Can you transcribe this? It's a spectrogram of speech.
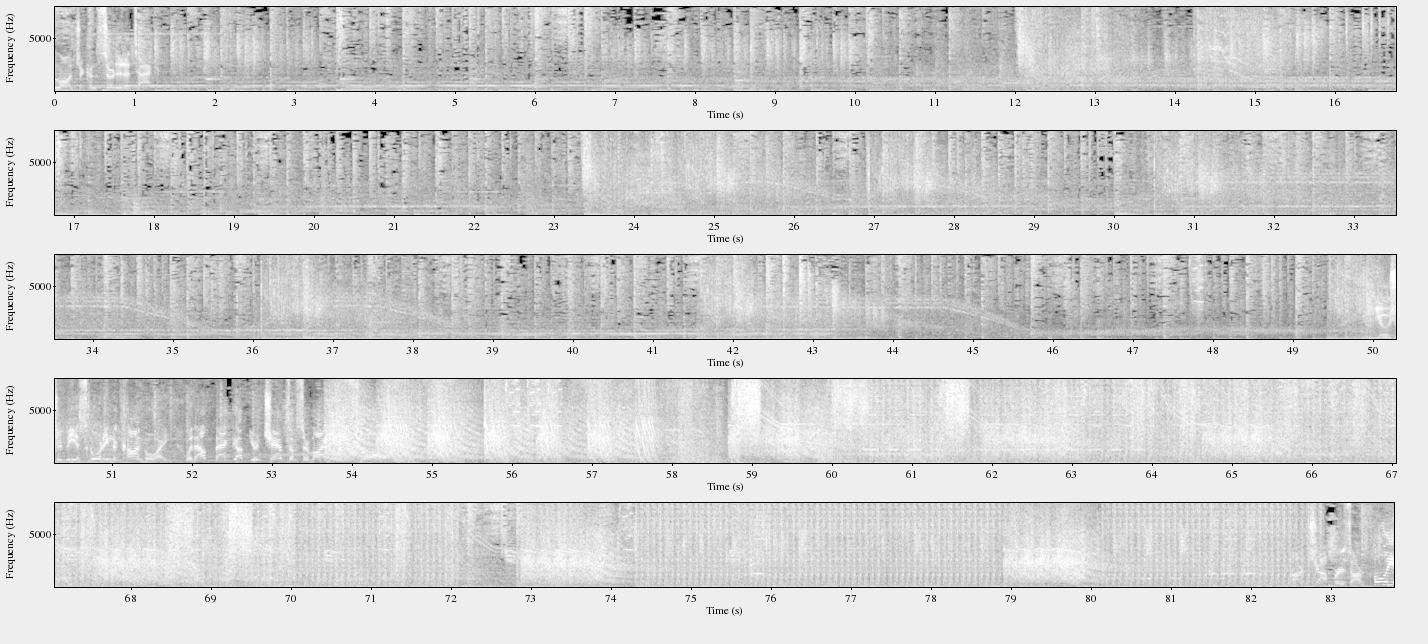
Launch a concerted attack. Be escorting the convoy. Without backup, your chance of survival is small. Fully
